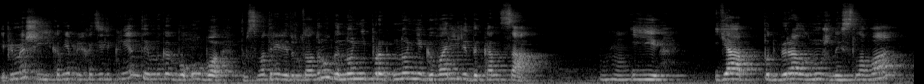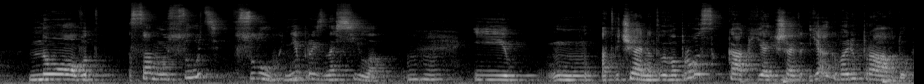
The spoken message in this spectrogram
И понимаешь, и ко мне приходили клиенты, и мы как бы оба там, смотрели друг на друга, но не, про... но не говорили до конца. Uh-huh. И я подбирала нужные слова, но вот самую суть вслух не произносила. Uh-huh. И отвечая на твой вопрос, как я решаю, я говорю правду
